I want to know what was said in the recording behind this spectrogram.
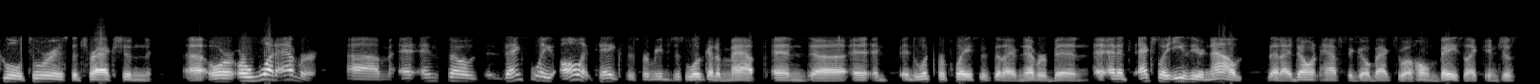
cool tourist attraction, uh, or, or whatever. Um, and, and, so thankfully all it takes is for me to just look at a map and, uh, and, and look for places that I've never been. And it's actually easier now that I don't have to go back to a home base. I can just,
